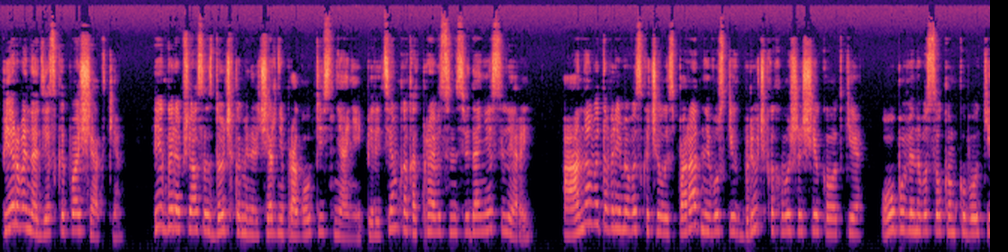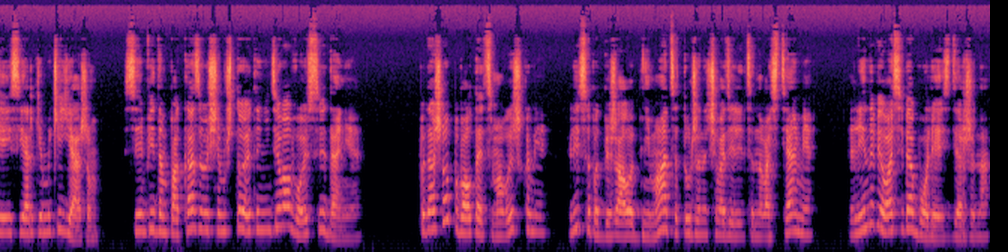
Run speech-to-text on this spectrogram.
Первый на детской площадке. Игорь общался с дочками на вечерней прогулке с няней, перед тем, как отправиться на свидание с Лерой, а она в это время выскочила из парадной в узких брючках выше щиколотки, обуви на высоком каблуке и с ярким макияжем, всем видом показывающим, что это не деловое свидание. Подошел поболтать с малышками. Лиса подбежала обниматься, тут же начала делиться новостями. Лина вела себя более сдержанно.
